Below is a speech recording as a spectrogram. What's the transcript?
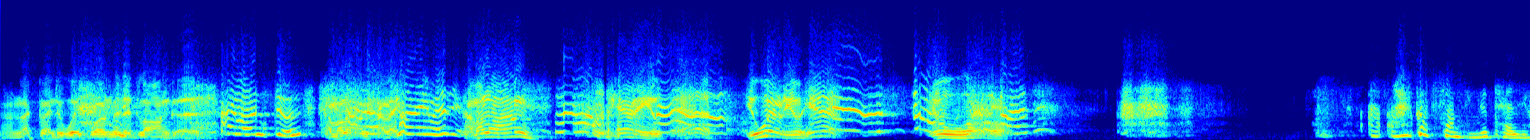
I'm not going to wait one minute longer. I won't do it. Come along, I'm not Alex. coming with you. Come along. No. I'll carry you no. there. You will, you hear? No, stop. You will. I- I've got something to tell you.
